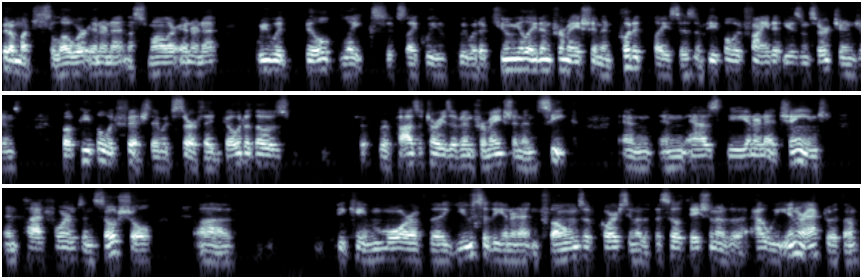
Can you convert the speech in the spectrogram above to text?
we a much slower internet and a smaller internet. We would build lakes. It's like we we would accumulate information and put it places, and people would find it using search engines. But people would fish. They would surf. They'd go to those repositories of information and seek. And and as the internet changed and platforms and social uh, became more of the use of the internet and phones, of course, you know, the facilitation of the, how we interact with them,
